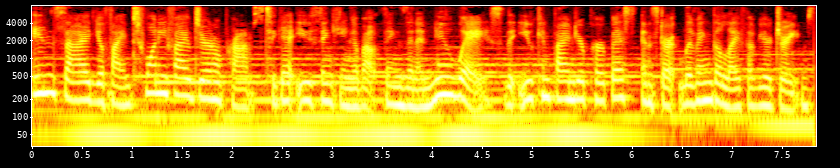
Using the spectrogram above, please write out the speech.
Inside, you'll find 25 journal prompts to get you thinking about things in a new way so that you can find your purpose and start living the life of your dreams.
